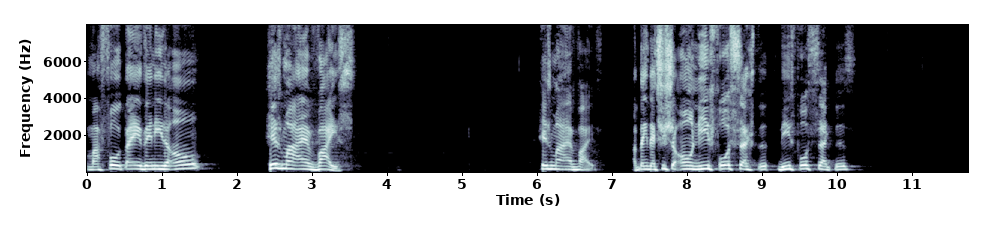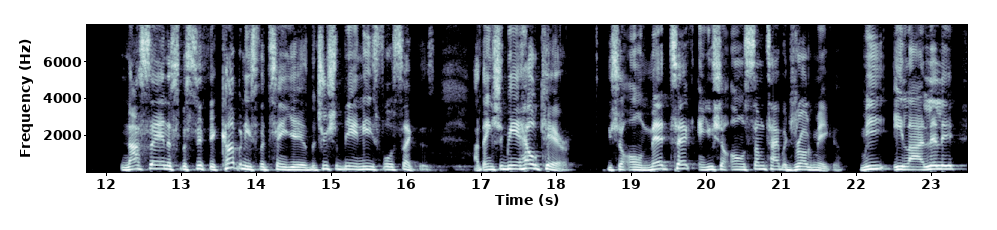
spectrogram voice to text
my four things they need to own. Here's my advice. Here's my advice. I think that you should own these four sectors, these four sectors. Not saying the specific companies for 10 years, but you should be in these four sectors. I think you should be in healthcare. You should own med tech and you should own some type of drug maker. Me, Eli Lilly,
